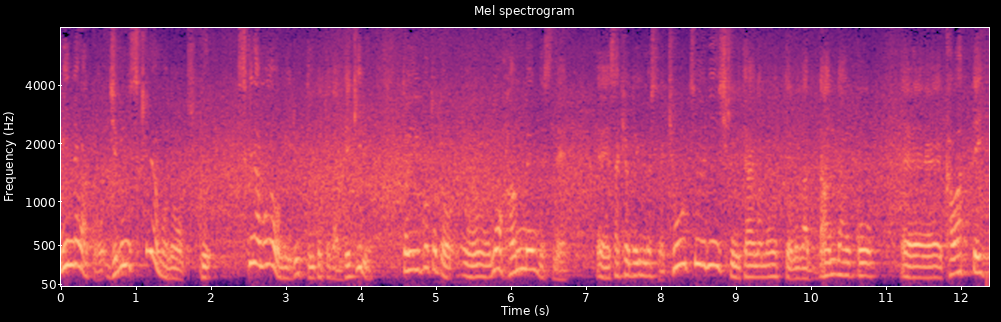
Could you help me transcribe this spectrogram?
みんながこう自分の好きなものを聞く好きなものを見るということができるということとの反面ですね、えー、先ほど言いました共通認識みたいなものっていうのがだんだんこう、えー、変わっていく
